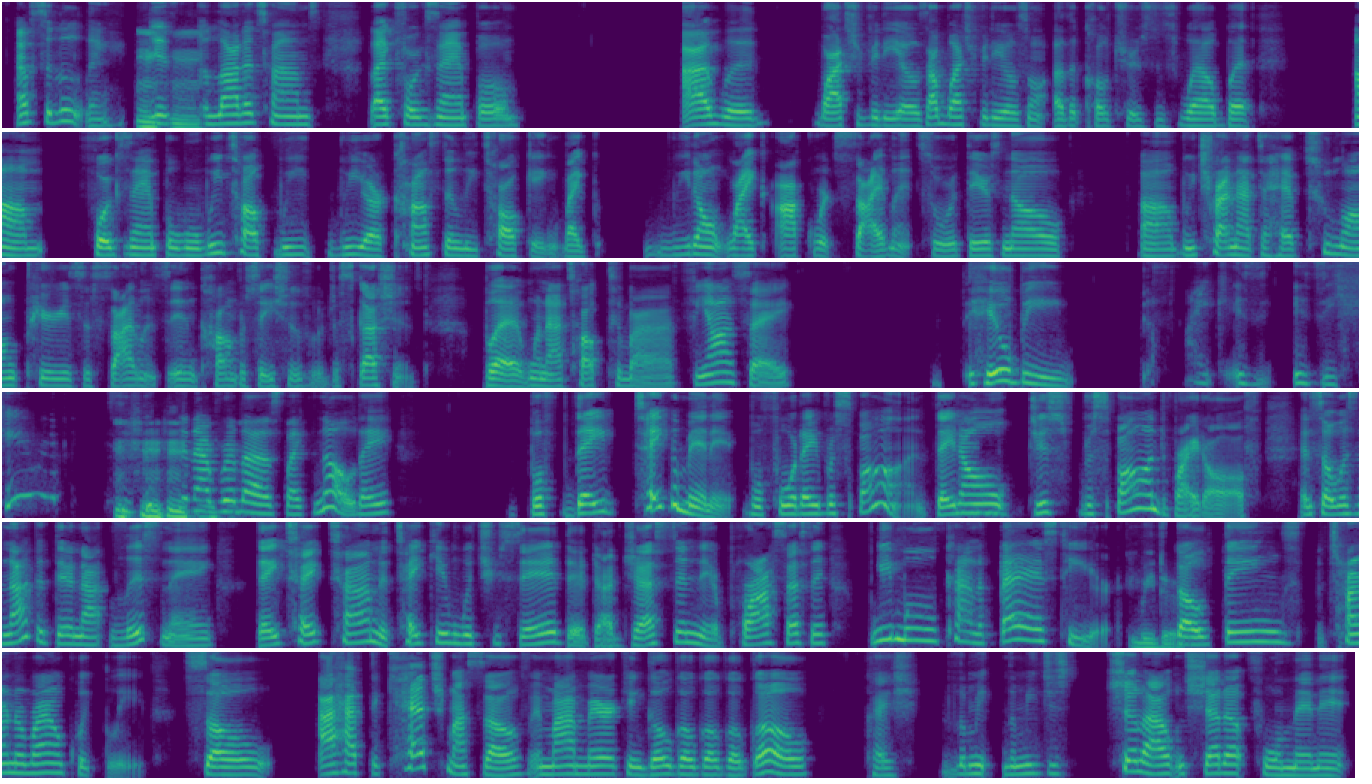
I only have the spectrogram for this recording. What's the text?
Absolutely. It's Mhm. a lot of times, like for example, I would watch videos. I watch videos on other cultures as well, but um, for example, when we talk, we we are constantly talking. Like we don't like awkward silence, or there's no. Uh, we try not to have too long periods of silence in conversations or discussions. But when I talk to my fiance, he'll be like, "Is is he hearing? me? Is he?" But then I realized, like, no, they bef- they take a minute before they respond. They mm-hmm. don't just respond right off. And so it's not that they're not listening. They take time to take in what you said. They're digesting, they're processing. We move kind of fast here. We do. So things turn around quickly. So I have to catch myself in my American go, go, go, go, go. Okay, sh- let me let me just chill out and shut up for a minute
